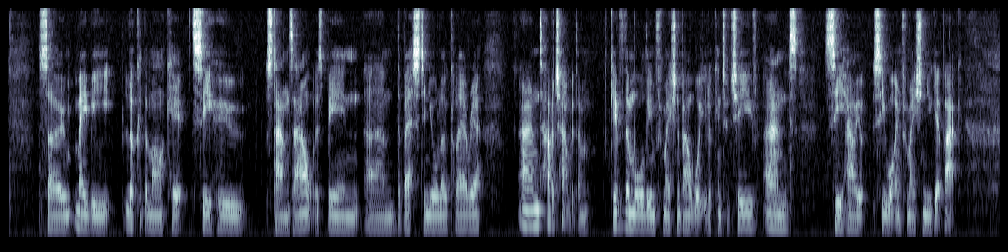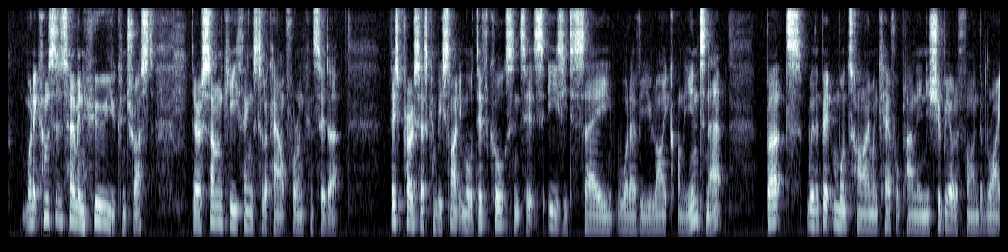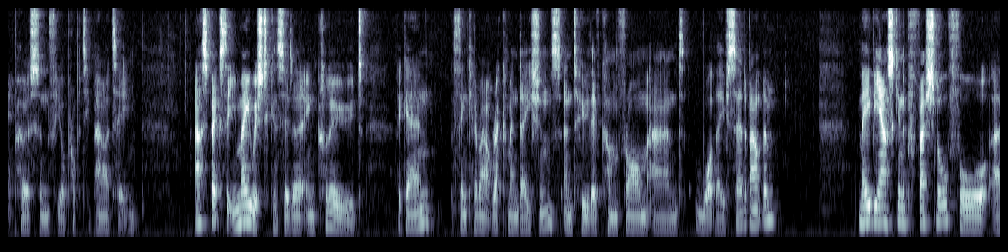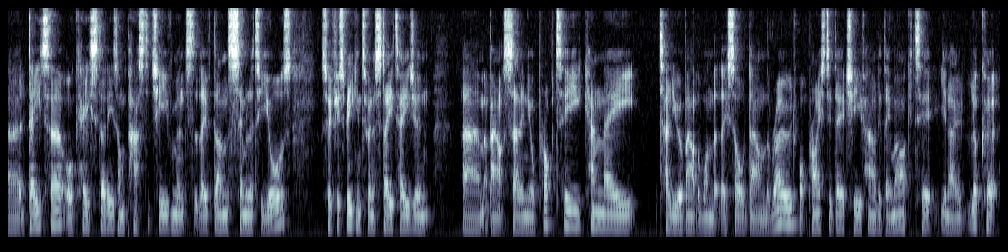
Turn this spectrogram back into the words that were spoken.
So maybe look at the market see who stands out as being um, the best in your local area and have a chat with them. Give them all the information about what you're looking to achieve and see how you see what information you get back. When it comes to determine who you can trust there are some key things to look out for and consider this process can be slightly more difficult since it's easy to say whatever you like on the internet, but with a bit more time and careful planning, you should be able to find the right person for your property power team. Aspects that you may wish to consider include, again, thinking about recommendations and who they've come from and what they've said about them. Maybe asking the professional for uh, data or case studies on past achievements that they've done similar to yours so if you're speaking to an estate agent um, about selling your property, can they tell you about the one that they sold down the road? What price did they achieve? How did they market it? You know, look at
